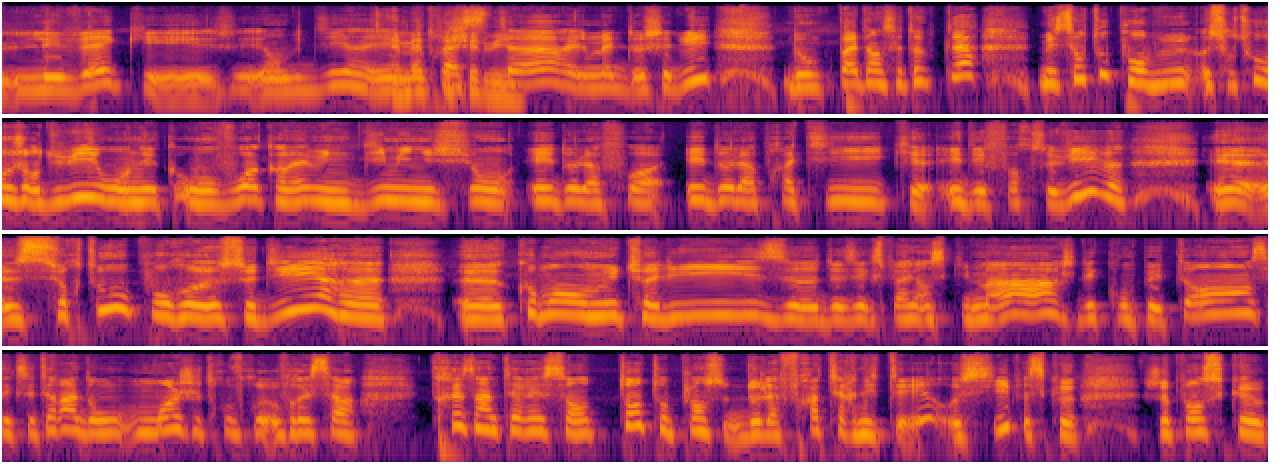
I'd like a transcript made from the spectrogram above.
l'évêque, et j'ai envie de dire, est le pasteur et le maître de chez lui, donc pas dans cette optique-là, mais surtout, pour, surtout aujourd'hui, on, est, on voit quand même une diminution et de la foi, et de la pratique, et des forces vives, et, euh, surtout pour se dire comment on mutualise des expériences qui marchent, des compétences, etc. Donc moi, je trouverais ça très intéressant, tant au plan de la fraternité aussi, parce que je pense que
